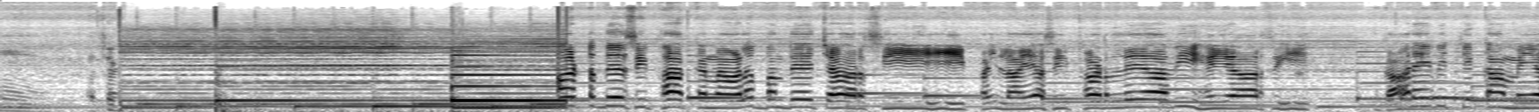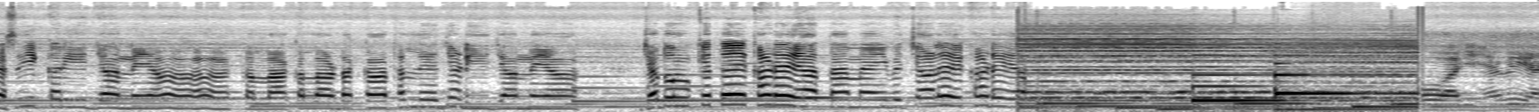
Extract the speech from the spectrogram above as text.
ਹੂੰ ਅੱਛਾ। ਕੱਟਦੇ ਸੀ ਫੱਕ ਨਾਲ ਬੰਦੇ ਚਾਰ ਸੀ ਪਹਿਲਾਂ ਅਸੀਂ ਫੜ ਲਿਆ ਵੀ ਹਜ਼ਾਰ ਸੀ। ਗਾਰੇ ਵਿੱਚ ਕੰਮ ਅਸੀਂ ਕਰੀ ਜਾਂਦੇ ਆ ਕੱਲਾ ਕੱਲਾ ਡੱਕਾ ਥੱਲੇ ਜੜੀ ਜਾਂਦੇ ਆ ਜਦੋਂ ਕਿਤੇ ਖੜੇ ਆ ਤਾਂ ਮੈਂ ਹੀ ਵਿਚਾਲੇ ਖੜਿਆ। ਉਹ ਆ ਜੀ ਹੈਗੇ ਆ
